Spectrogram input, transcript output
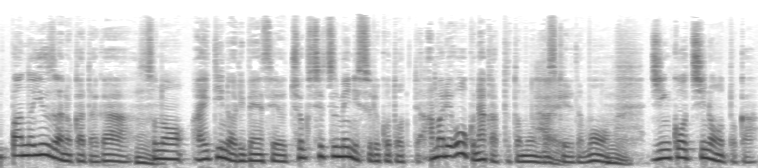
一般のユーザーの方が、その IT の利便性を直接目にすることってあまり多くなかったと思うんですけれども、はいうん、人工知能とか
